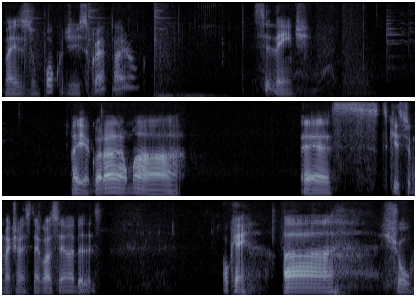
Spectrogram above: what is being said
mais um pouco de Scrap Iron. Excelente. Aí, agora é uma... É, esqueci como é que chama esse negócio aí, mas beleza. Ok. Uh, show.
